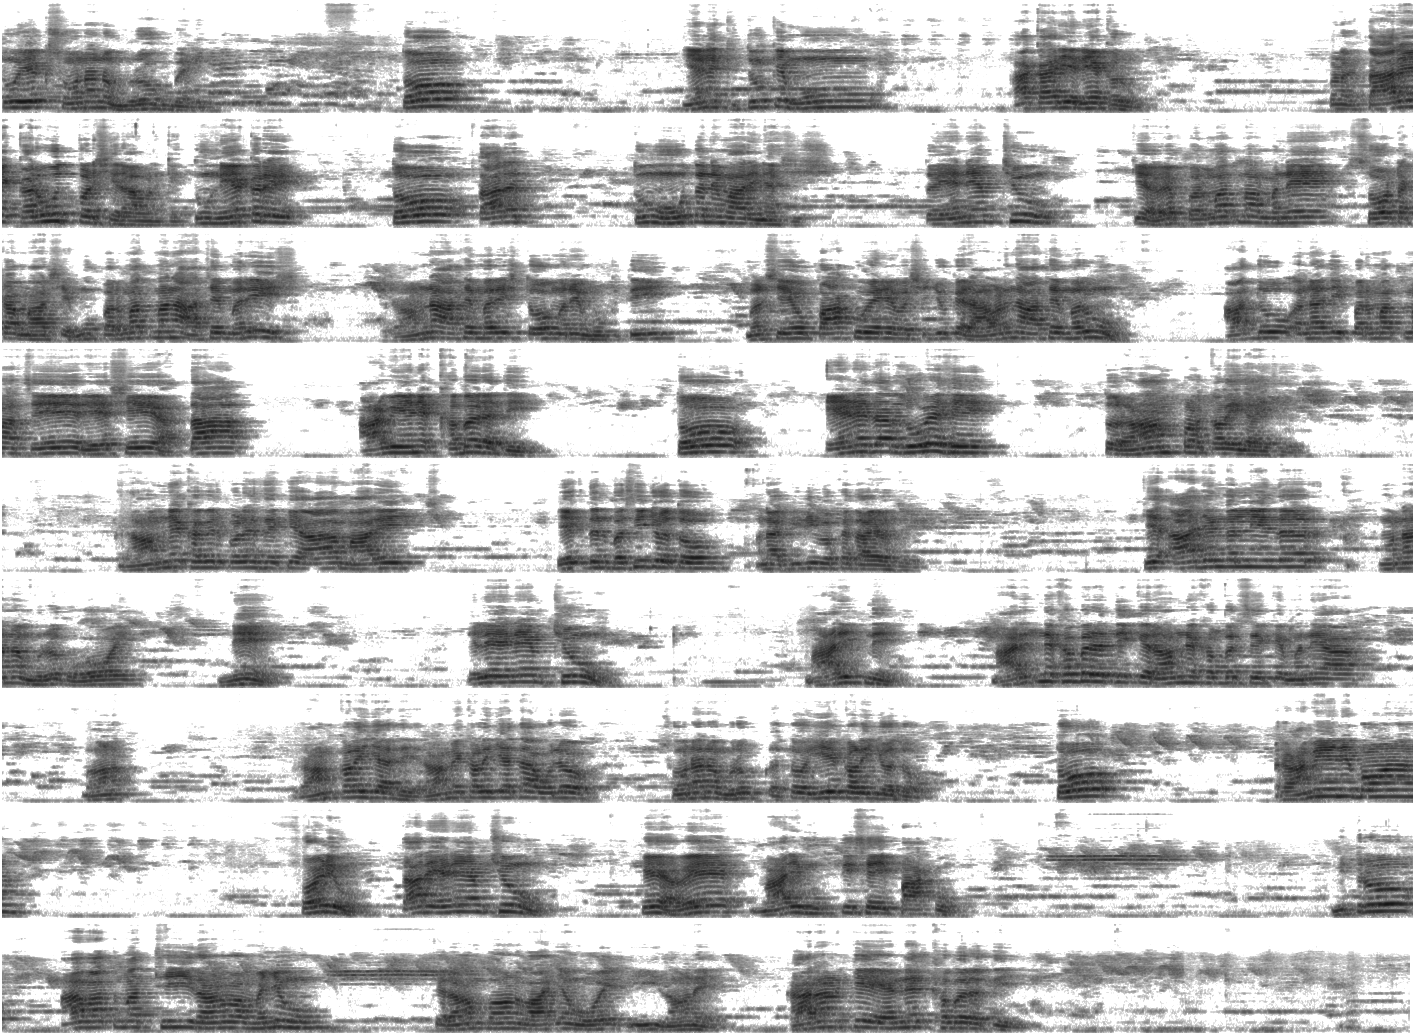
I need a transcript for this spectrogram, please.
તું એક સોનાનો મૃગ બની. તો એણે કીધું કે હું આ કાર્ય ન કરું. પણ તારે કરવું જ પડશે રાવણ કે તું ન કરે, તો તારે તું હું તને મારી નાખીશ. તો એને એમ થયું કે હવે પરમાત્મા મને સો ટકા મારશે. હું પરમાત્માના હાથે મરીશ, રામના હાથે મરીશ તો મને મુક્તિ મળશે એવું પાકું એને વસીજું કે રાવણના હાથે મરું આદો અનાદિ પરમાત્મા છે રહેશે હતા, આવી એને ખબર હતી. તો એને તાર જોવે છે, તો રામ પણ કળી જાય છે. રામને ખબર પડે છે કે આ મારે એક એકદમ બસી ગયો હતો અને આ બીજી વખત આવ્યો છે. કે આ જંગલની અંદર મોનાના મૃગ હોય ને એટલે એને એમ થયું, મારીતને. મારીતને ખબર હતી કે રામને ખબર છે કે મને આ બાણ રામ કળી ગયા રામે કળી હતા, ઓલો સોનાનો મૃગ હતો, એ કળી ગયો હતો. તો રામે એને બાણ છોડ્યું તારે એને એમ થયું કે હવે મારી મુક્તિ છે એ પાકું. મિત્રો આ વાતમાંથી જાણવા મળ્યું કે રામબાણ વાજ્યા હોય એ જાણે કારણ કે એને જ ખબર હતી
